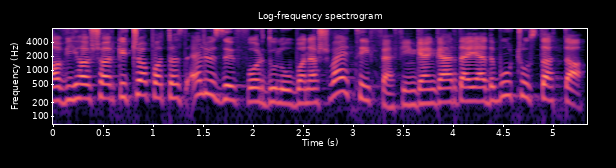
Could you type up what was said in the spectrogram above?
A vihasarki csapat az előző fordulóban a svájci Pfeffingen gárdáját búcsúztatta,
